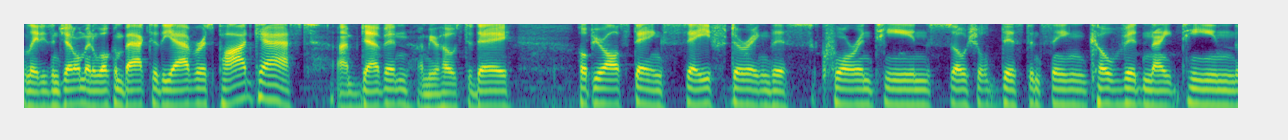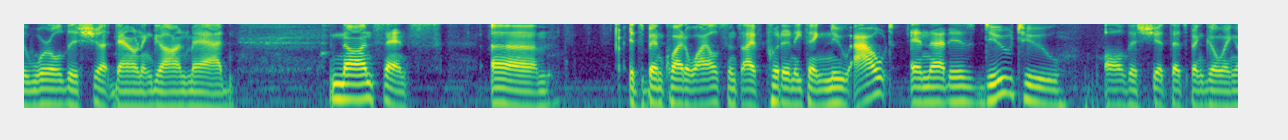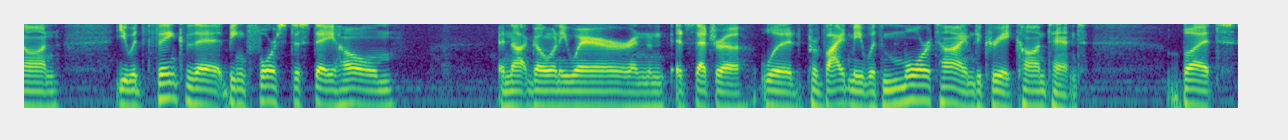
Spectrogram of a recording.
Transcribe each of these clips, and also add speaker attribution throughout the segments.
Speaker 1: Ladies and gentlemen, welcome back to the Avarice Podcast. I'm Devin. I'm your host today. Hope you're all staying safe during this quarantine, social distancing, COVID 19. The world is shut down and gone mad. Nonsense. Um, it's been quite a while since I've put anything new out, and that is due to all this shit that's been going on. You would think that being forced to stay home and not go anywhere and etc would provide me with more time to create content. But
